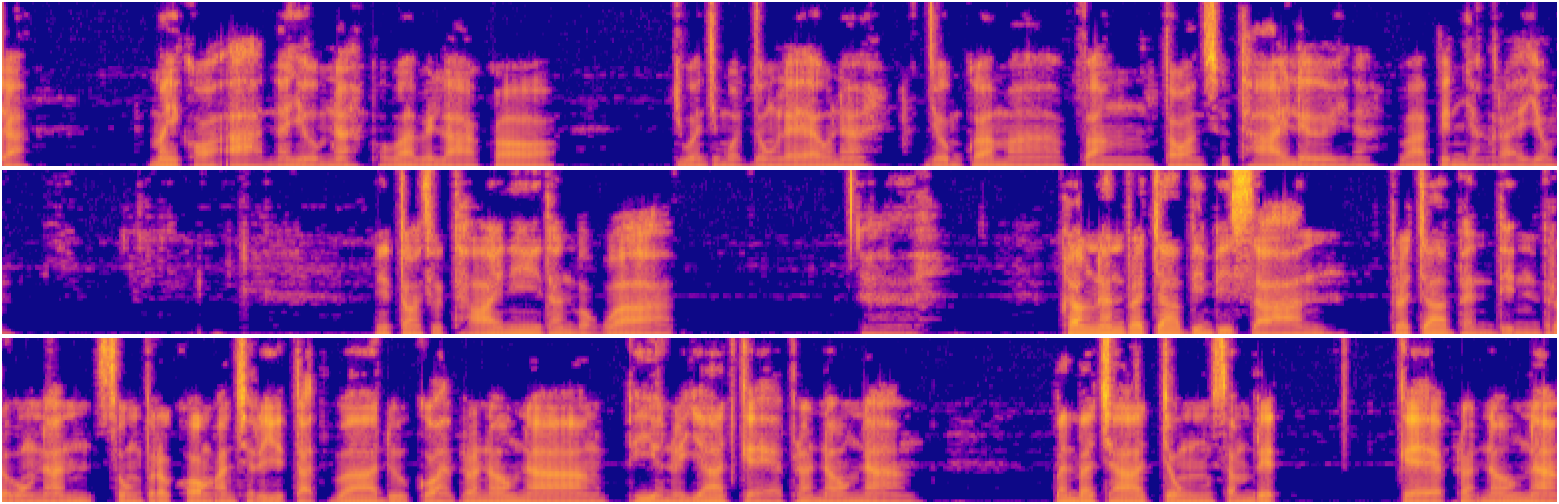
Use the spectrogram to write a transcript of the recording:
จะไม่ขออ่านนะโยมนะ เพราะว่าเวลาก็จวนจะหมดลงแล้วนะโยมก็มาฟังตอนสุดท้ายเลยนะว่าเป็นอย่างไรโยมในตอนสุดท้ายนี้ท่านบอกว่า ครั้งนั้นพระเจ้าปิมพิสาร พระเจ้าแผ่นดินพระองค์นั้นทรงประคองอัญชรีตัดว่าดูก่อนพระน้องนาง พี่อนุญาตแก่พระน้องนาง บรรพชาจงสำเร็จ แก่พระน้องนาง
